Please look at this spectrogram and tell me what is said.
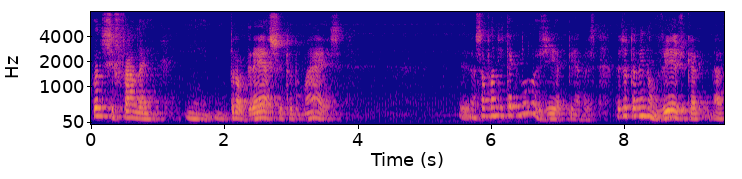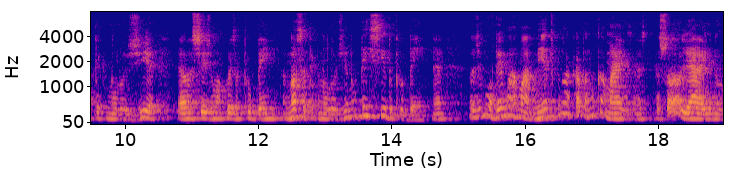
quando se fala em, em, em progresso e tudo mais, nós estamos falando de tecnologia apenas. Mas eu também não vejo que a, a tecnologia ela seja uma coisa para o bem. A nossa tecnologia não tem sido para o bem. Né? Nós desenvolvemos um armamento que não acaba nunca mais. Né? É só olhar aí no,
